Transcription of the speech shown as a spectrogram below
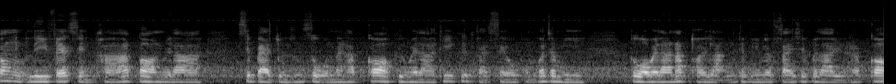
ต้องรีเฟซสินค้าตอนเวลา 18.00 นะครับ ก็คือเวลาที่ขึ้นแฟลชเซลล์ผมก็จะมี ตัวเวลานับถอยหลังจะมีเว็บไซต์เช็คเวลาอยู่นะครับ ก็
